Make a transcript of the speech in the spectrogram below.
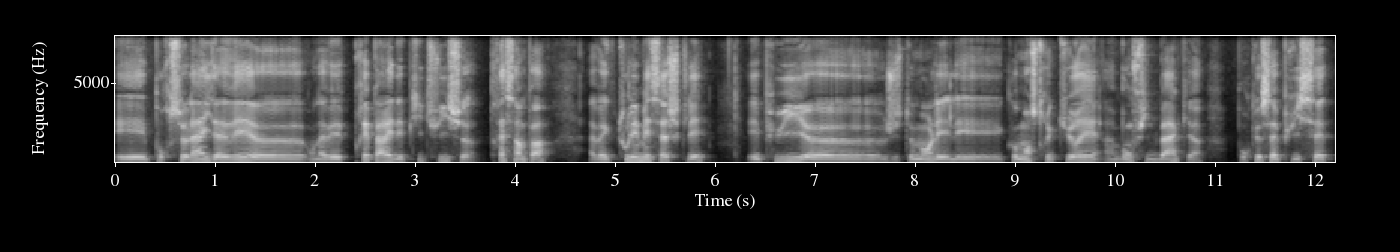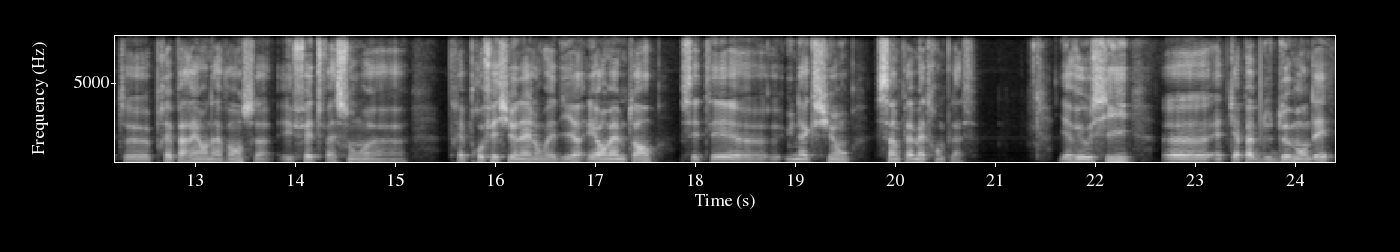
Et pour cela, euh, on avait préparé des petites fiches très sympas avec tous les messages clés, et puis justement comment structurer un bon feedback pour que ça puisse être préparé en avance et fait de façon très professionnelle, on va dire, et en même temps, c'était une action simple à mettre en place. Il y avait aussi euh, être capable de demander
